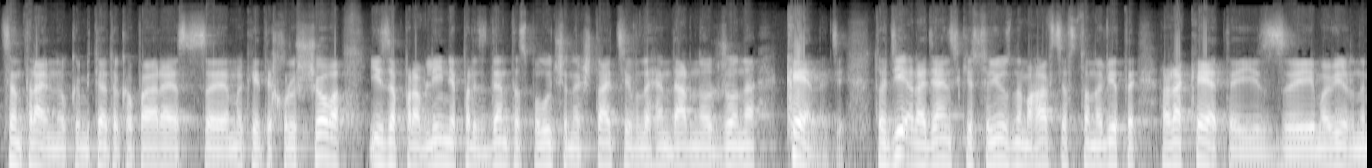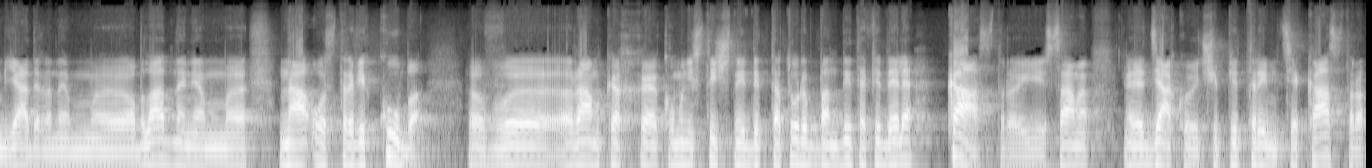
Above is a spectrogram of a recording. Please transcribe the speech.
Центрального комітету КПРС Микити Хрущова і за правління президента Сполучених Штатів легендарного Джона Кеннеді. Тоді радянський союз намагався встановити ракети із ймовірним ядерним е, обладнанням е, на острові Куба в рамках комуністичної диктатури бандита Фіделя Кастро. І саме е, дякуючи підтримці Кастро,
